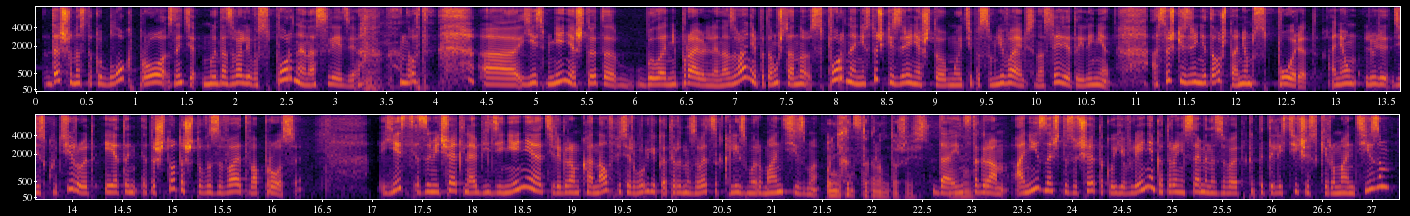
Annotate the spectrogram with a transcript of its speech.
Дальше у нас такой блок про, знаете, мы назвали его «спорное наследие». Но вот, э, есть мнение, что это было неправильное название, потому что оно спорное не с точки зрения, что мы типа сомневаемся, наследие это или нет, а с точки зрения того, что о нем спорят, о нем люди дискутируют, и это, это что-то, что вызывает вопросы. Есть замечательное объединение, телеграм-канал в Петербурге, который называется «Клизма романтизма». У них Инстаграм тоже есть. Да, Инстаграм. Они, значит, изучают такое явление, которое они сами называют капиталистический романтизм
